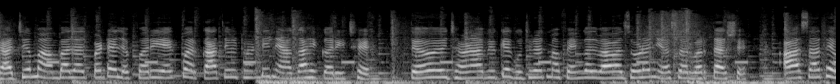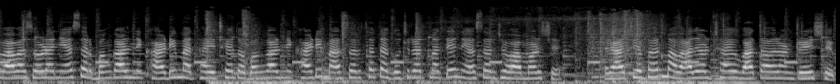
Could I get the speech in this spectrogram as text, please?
રાજ્યમાં અંબાલાલ પટેલે ફરી એકવાર કાતિલ ઠંડીની આગાહી કરી છે. તેઓએ જણાવ્યું કે ગુજરાતમાં ફેંગલ વાવાઝોડાની અસર વર્તાશે. આ સાથે વાવાઝોડાની અસર બંગાળની ખાડીમાં થાય છે તો બંગાળની ખાડીમાં અસર થતાં ગુજરાતમાં તેની અસર જોવા મળશે. રાજ્યભરમાં વાદળછાયું વાતાવરણ રહેશે.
